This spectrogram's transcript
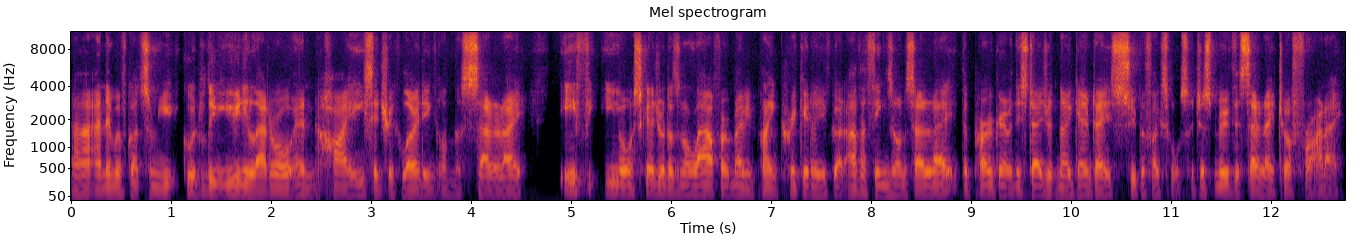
uh, and then we've got some u- good unilateral and high eccentric loading on the Saturday. If your schedule doesn't allow for it, maybe playing cricket or you've got other things on Saturday, the program at this stage with no game day is super flexible. So just move the Saturday to a Friday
